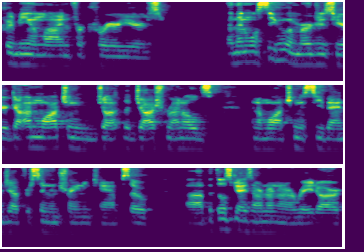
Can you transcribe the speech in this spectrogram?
could be in line for career years. And then we'll see who emerges here. I'm watching jo- the Josh Reynolds, and I'm watching the see Van Jefferson in training camp. So, uh, but those guys aren't on our radar.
